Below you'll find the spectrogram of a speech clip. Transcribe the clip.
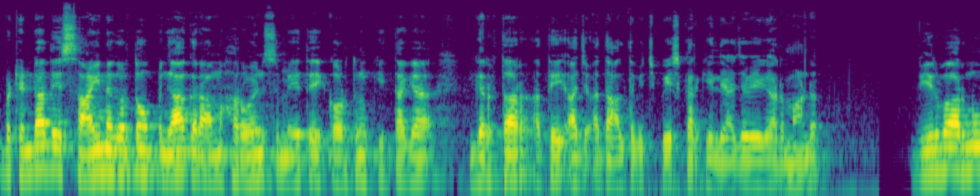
ਬਠਿੰਡਾ ਦੇ ਸਾਈ ਨਗਰ ਤੋਂ 50 ਗ੍ਰਾਮ ਹੈਰੋਇਨ ਸਮੇਤ ਇੱਕ ਔਰਤ ਨੂੰ ਕੀਤਾ ਗਿਆ ਗ੍ਰਿਫਤਾਰ ਅਤੇ ਅੱਜ ਅਦਾਲਤ ਵਿੱਚ ਪੇਸ਼ ਕਰਕੇ ਲਿਆ ਜਾਵੇਗਾ ਰਿਮਾਂਡ। ਵੀਰਵਾਰ ਨੂੰ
